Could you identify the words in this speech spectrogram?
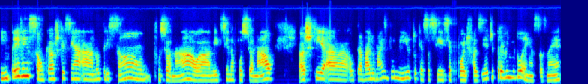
em prevenção, que eu acho que assim, a, a nutrição funcional, a medicina funcional, acho que a, o trabalho mais bonito que essa ciência pode fazer é de prevenir doenças, né?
